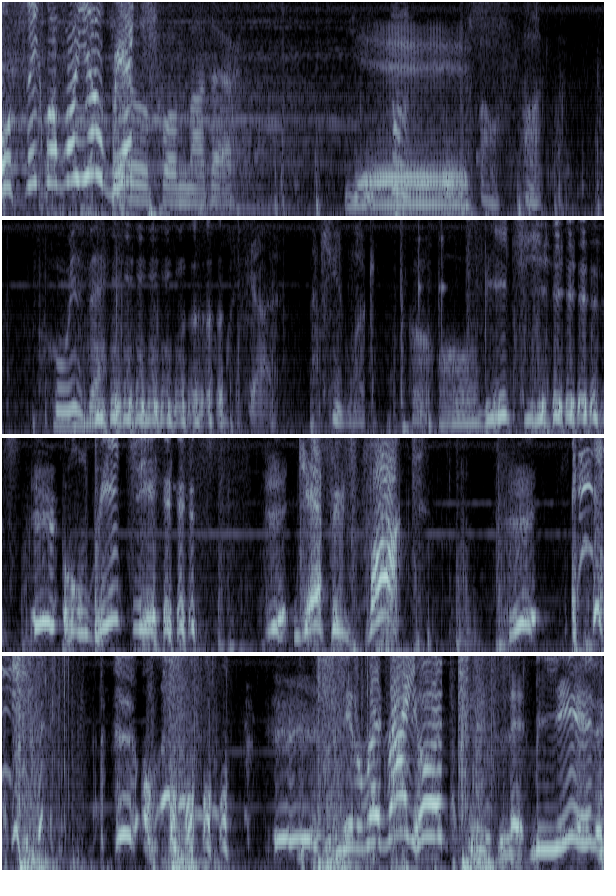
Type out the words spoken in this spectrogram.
No sequel for you, bitch! Willful mother. Yes. Oh, fuck. Who is that? oh my god. I can't look. Oh, bitches. Oh, bitches. Guess who's fucked? oh, Little Red Riding Hood, let me in.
